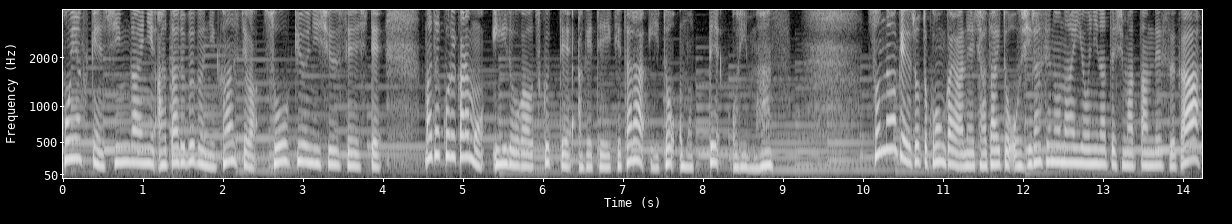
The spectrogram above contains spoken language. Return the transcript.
翻訳権侵害にあたる部分に関しては早急に修正してまたこれからもいい動画を作ってあげていけたらいいと思っております。そんなわけでちょっと今回はね謝罪とお知らせの内容になってしまったんですが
